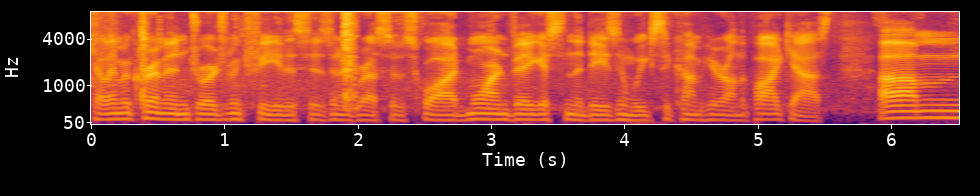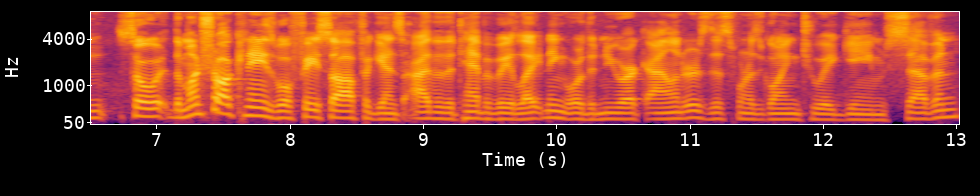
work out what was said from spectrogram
Kelly McCrimmon, George McPhee. This is an aggressive squad. More on Vegas in the days and weeks to come here on the podcast. Um, so the Montreal Canadiens will face off against either the Tampa Bay Lightning or the New York Islanders. This one is going to a game seven.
